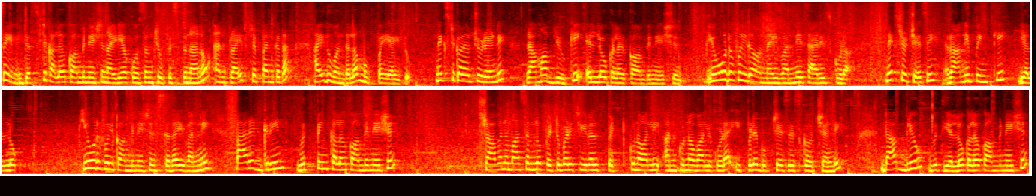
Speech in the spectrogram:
Same just colour combination idea కోసం చూపిస్తున్నాను. అండ్ ప్రైస్ చెప్పాను కదా ఐదు వందల ముప్పై ఐదు. నెక్స్ట్ కలర్ చూడండి. రామా బ్లూకి ఎల్లో కలర్ కాంబినేషన్ బ్యూటిఫుల్గా ఉన్నాయి ఇవన్నీ శారీస్ కూడా. నెక్స్ట్ వచ్చేసి రాణి పింక్కి ఎల్లో బ్యూటిఫుల్ కాంబినేషన్స్ కదా ఇవన్నీ. Parrot green with pink colour combination Shravana మాసంలో పెట్టుబడి చీరలు పెట్టుకోవాలి అనుకున్న వాళ్ళు కూడా ఇప్పుడే బుక్ చేసేసుకోవచ్చండి. Dark blue with yellow colour combination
